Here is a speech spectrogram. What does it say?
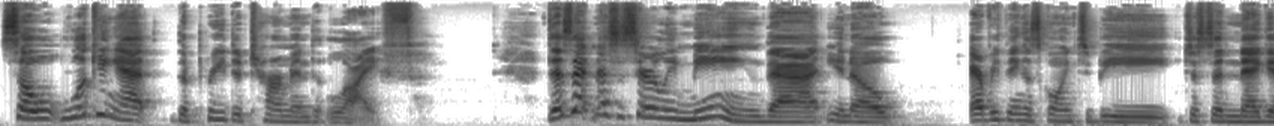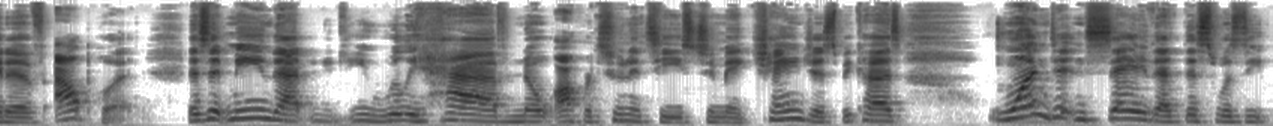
So, looking at the predetermined life, does that necessarily mean that you know everything is going to be just a negative output? Does it mean that you really have no opportunities to make changes? Because one didn't say that this was the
